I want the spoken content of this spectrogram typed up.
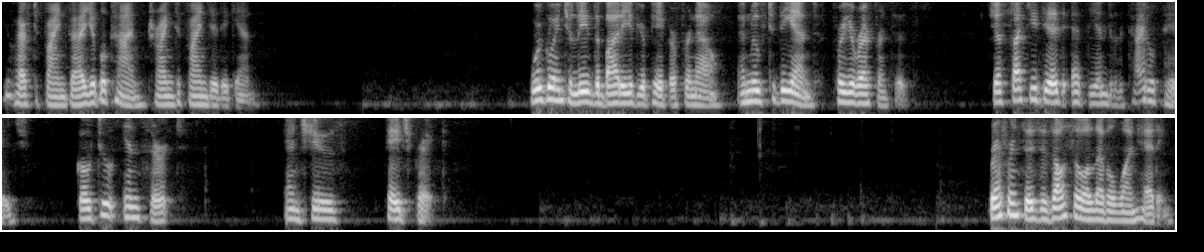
you'll have to find valuable time trying to find it again. We're going to leave the body of your paper for now and move to the end for your references. Just like you did at the end of the title page, go to Insert and choose Page Break. References is also a level one heading.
